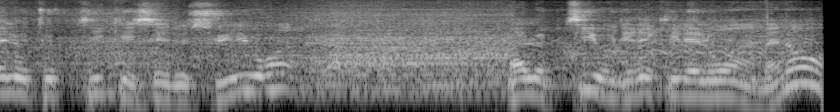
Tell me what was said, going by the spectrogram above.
Et le tout petit qui essaie de suivre. Ah, le petit, on dirait qu'il est loin, mais non.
